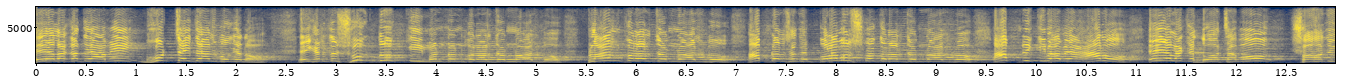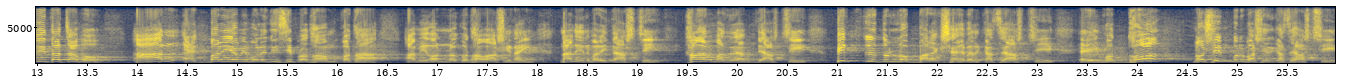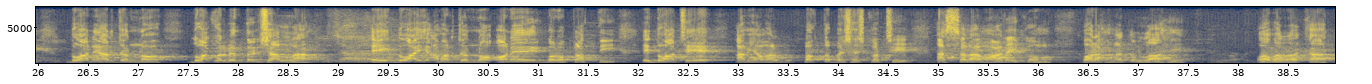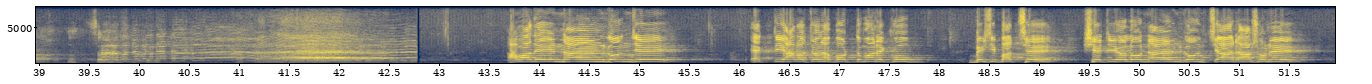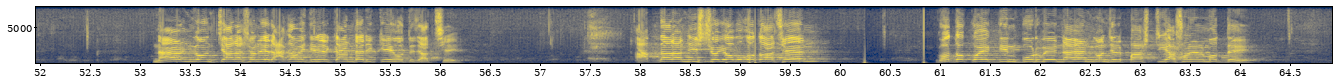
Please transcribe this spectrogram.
এই এলাকাতে আমি ভোট চাইতে আসব কেন? এইখানে তো সুখ দুঃখ কি বন্টন করার জন্য আসব? প্ল্যান করার জন্য আসব? আপনার সাথে পরামর্শ করার জন্য আসব? আপনি কীভাবে আরও এই এলাকায় দোয়া চাবো, সহযোগিতা চাবো? আর একবারই আমি বলে দিছি প্রথম কথা, আমি অন্য কোথাও আসি নাই। নানির বাড়িতে আসছি, খাওয়ার বাজার আসছি, পিতৃতুল্য বারেক সাহেবের কাছে আসছি, এই মধ্য নসিমপুরবাসীর কাছে আসছি দোয়া নেওয়ার জন্য। দোয়া করবেন তো ইনশাল্লাহ এই দোয়াই আমার জন্য অনেক বড় প্রাপ্তি। এই দোয়া চেয়ে আমি আমার বক্তব্য শেষ করছি। আসসালামু আলাইকুম ওরহমতুল্লাহি ওবরাকাত আমাদের নারায়ণগঞ্জে একটি আলোচনা বর্তমানে খুব বেশি পাচ্ছে। সেটি হলো নারায়ণগঞ্জ চার আসনে নারায়ণগঞ্জ চার আসনের আগামী দিনের কাণ্ডারি কে হতে যাচ্ছে? আপনারা নিশ্চয়ই অবগত আছেন, গত কয়েকদিন পূর্বে নারায়ণগঞ্জের পাঁচটি আসনের মধ্যে,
